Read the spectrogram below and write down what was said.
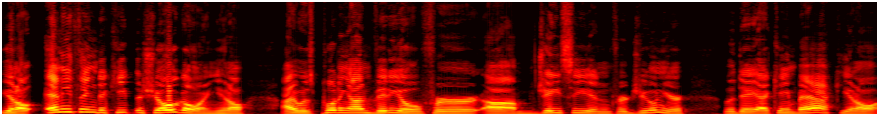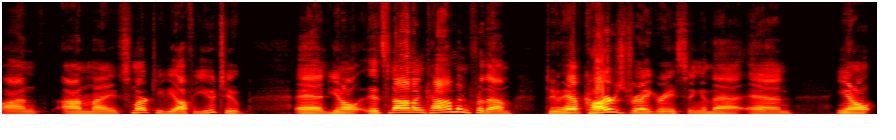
you know, anything to keep the show going. You know, I was putting on video for um, JC and for Junior the day I came back. You know, on on my smart TV off of YouTube, and you know, it's not uncommon for them to have cars drag racing and that, and you know,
